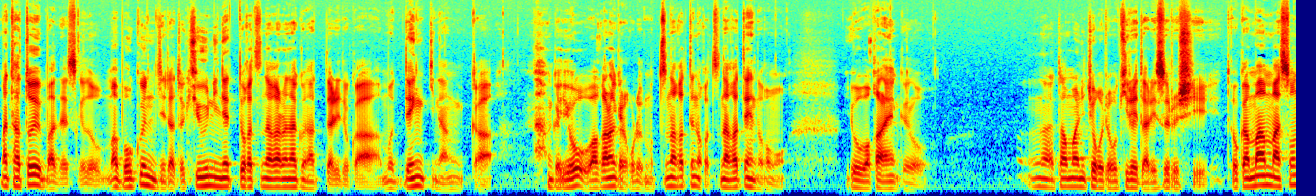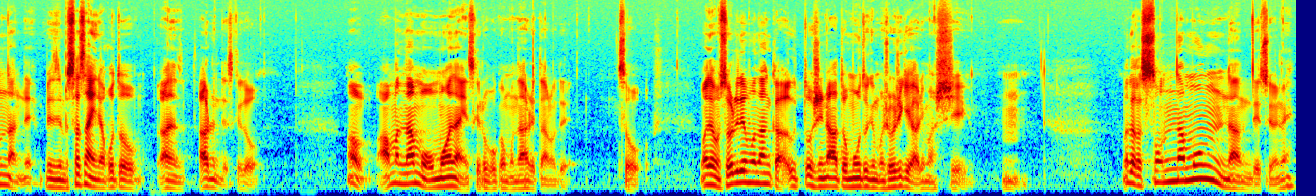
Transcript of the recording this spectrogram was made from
まあ、例えばですけど、まあ、僕ん家だと急にネットがつながらなくなったりとかもう電気なんかなんかよう分からんけどこれもう繋がってんのか繋がってへんのかもよう分からへんけどたまにちょこちょこ切れたりするしとかまあまあそんなんで別に些細なことあるんですけど、まあ、あんま何も思わないんですけど僕はもう慣れたので。そう。まあでもそれでもなんか鬱陶しいなと思う時も正直ありますしうん。まあ、だからそんなもんなんですよね。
